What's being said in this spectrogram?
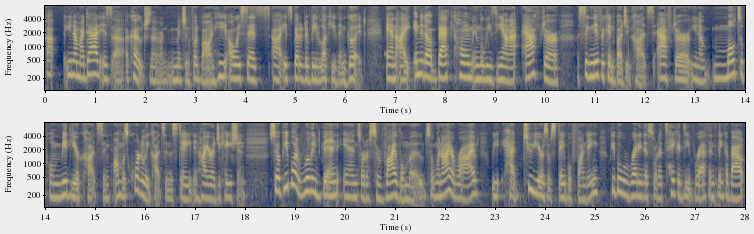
Uh, you know, my dad is a, a coach, so I mentioned football, and he always says uh, it's better to be lucky than good. And I ended up back home in Louisiana after significant budget cuts, after, you know, multiple mid year cuts and almost quarterly cuts in the state in higher education. So people had really been in sort of survival mode. So when I arrived, we had two years of stable funding. People were ready to sort of take a deep breath and think about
